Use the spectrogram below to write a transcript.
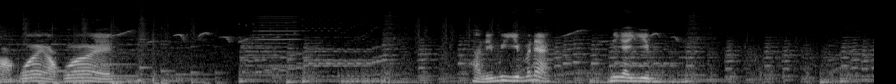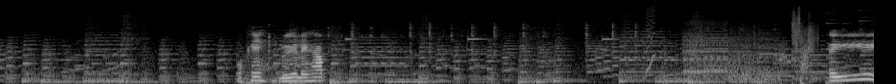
ออกเว้ย ออกเว้ยแถวนี้มียิมปะเนี่ย นี่ไงยิม โอเคลุยกันเลยครับ เอ้ย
